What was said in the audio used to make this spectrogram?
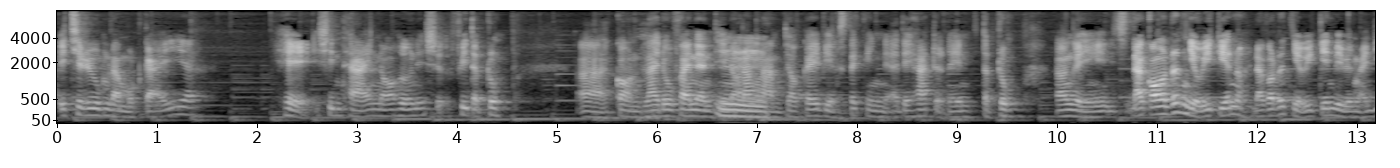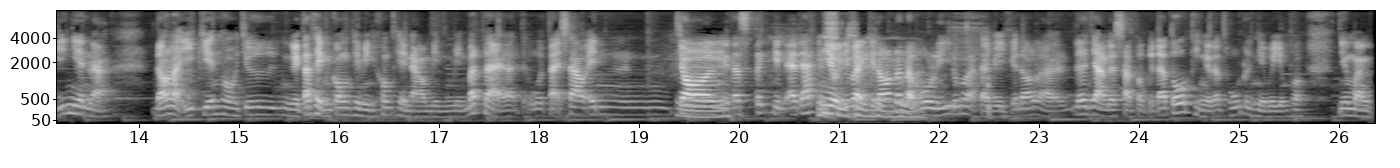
uh, Ethereum là một cái hệ sinh thái nó hướng đến sự phi tập trung à, còn Lido Finance thì ừ. nó đang làm cho cái việc staking ETH trở nên tập trung. À, người đã có rất nhiều ý kiến rồi đã có rất nhiều ý kiến về việc này. Dĩ nhiên là đó là ý kiến thôi chứ người ta thành công thì mình không thể nào mình mình bắt bẻ. Tại sao em cho ừ. người ta staking ETH nhiều như vậy? Cái đó rất là vô lý đúng không ạ? Tại vì cái đó là đơn giản là sản phẩm người ta tốt thì người ta thu được nhiều người dùng thôi. Nhưng mà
